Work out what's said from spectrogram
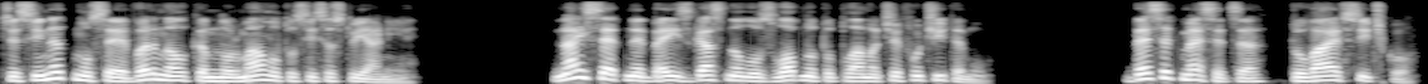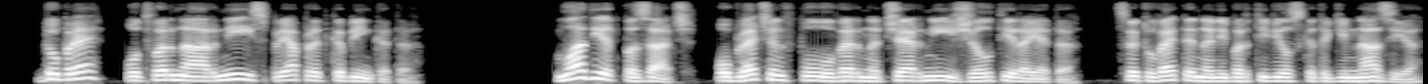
че синът му се е върнал към нормалното си състояние. Най-сетне бе изгаснало злобното пламъче в очите му. Десет месеца, това е всичко. Добре, отвърна Арни и спря пред кабинката. Младият пазач, облечен в полувер на черни и жълти раета, цветовете на Либертивилската гимназия,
